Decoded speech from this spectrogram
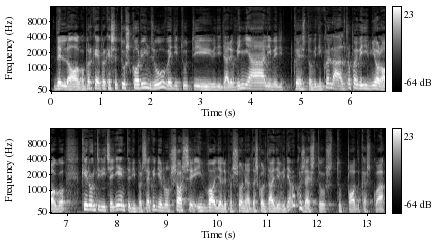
del logo perché? perché se tu scorri in giù vedi tutti vedi Dario Vignali vedi questo vedi quell'altro poi vedi il mio logo che non ti dice niente di per sé quindi io non so se invoglia le persone ad ascoltare e dire vediamo cos'è sto, sto podcast qua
